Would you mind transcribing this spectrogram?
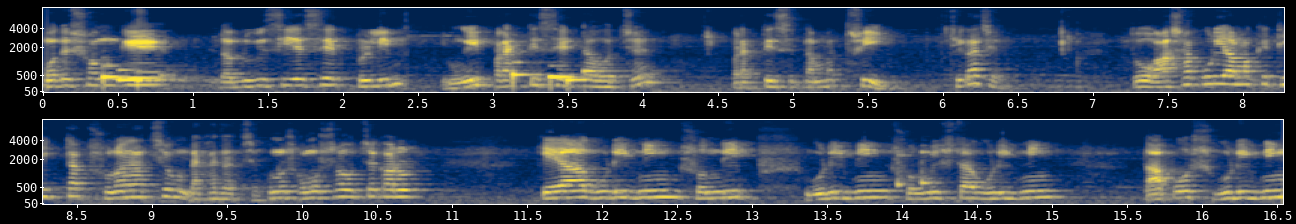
তোমাদের সঙ্গে ডাব্লিউবিসিএস এর প্রিলিম এবং এই প্র্যাকটিস সেটটা হচ্ছে প্র্যাকটিস সেট নাম্বার থ্রি ঠিক আছে? তো আশা করি আমাকে ঠিকঠাক শোনা যাচ্ছে এবং দেখা যাচ্ছে। কোনো সমস্যা হচ্ছে কারোর? Keya good evening Sandeep good evening Sharmishtha good evening Tapas good evening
